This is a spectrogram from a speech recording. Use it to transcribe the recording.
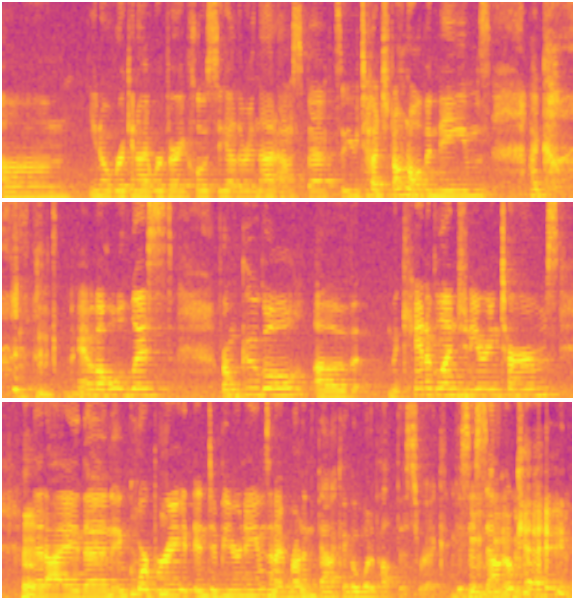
Um, you know, Rick and I were very close together in that aspect. So you touched on all the names. I, I have a whole list from Google of mechanical engineering terms that I then incorporate into beer names, and I run in the back. I go, "What about this, Rick? Does this sound okay?"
